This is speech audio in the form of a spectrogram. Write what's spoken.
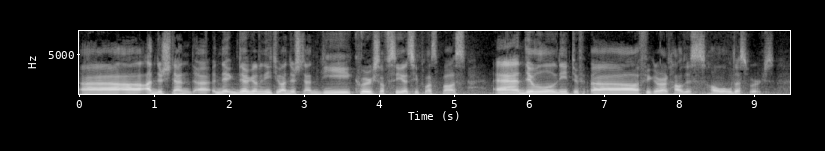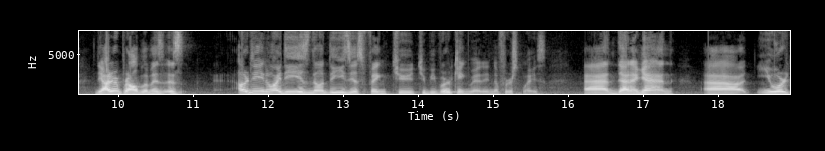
uh, understand. Uh, they're gonna need to understand the quirks of C and C++, and they will need to uh, figure out how this how all this works. The other problem is is Arduino IDE is not the easiest thing to to be working with in the first place, and then again. Uh, you're,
